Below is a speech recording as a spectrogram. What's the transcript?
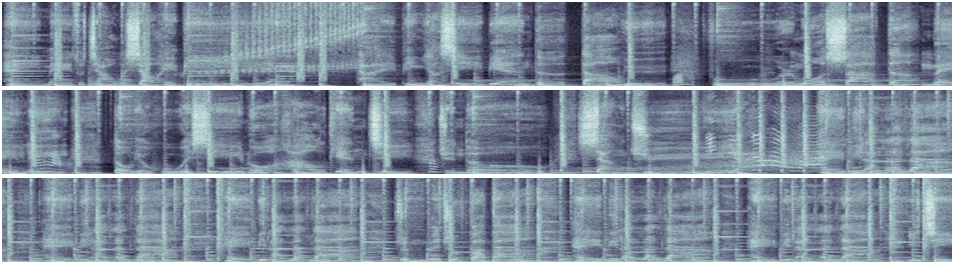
嘿，没错，叫我小黑皮。太平洋西边的岛屿，福尔摩沙的美丽，逗留、湖尾、西落，好天气，全都想去。嘿皮啦啦啦。嘿皮啦啦啦，嘿皮啦啦啦，准备出发吧！嘿皮啦啦啦，嘿皮啦啦啦，一起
